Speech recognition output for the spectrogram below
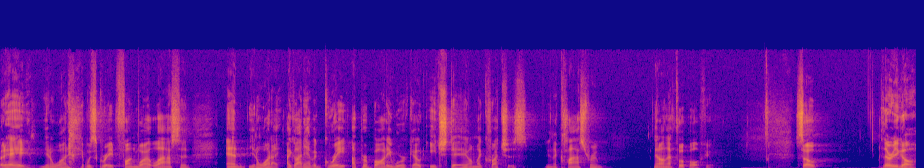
But hey, you know what? It was great fun while it lasted. And you know what? I, I got to have a great upper body workout each day on my crutches in the classroom and on that football field. So there you go.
